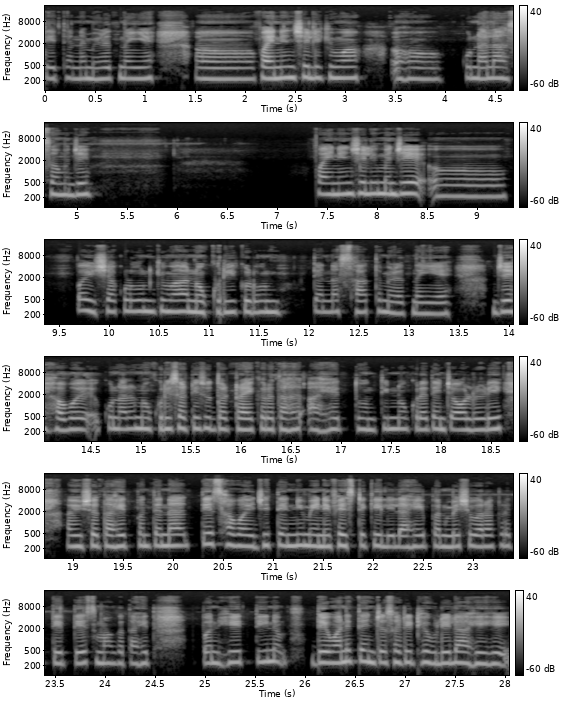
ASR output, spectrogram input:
ते त्यांना मिळत नाही आहे फायनान्शियली किंवा कुणाला असं म्हणजे फायनान्शियली म्हणजे पैशाकडून किंवा नोकरीकडून त्यांना साथ मिळत नाही आहे जे हवं आहे कुणाला नोकरीसाठी सुद्धा ट्राय करत आह आहेत. दोन तीन नोकऱ्या त्यांच्या ऑलरेडी आयुष्यात आहेत पण त्यांना तेच हवं आहे जे त्यांनी मॅनिफेस्ट केलेलं आहे. परमेश्वराकडे ते तेच मागत आहेत. पण हे तीन देवाने त्यांच्यासाठी ठेवलेलं आहे हे.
